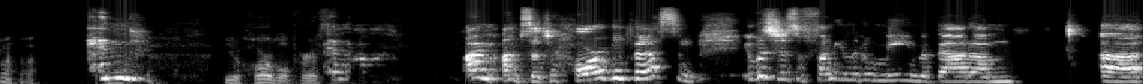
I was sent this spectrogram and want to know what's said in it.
And You horrible person. I'm I'm such a horrible person. It was just a funny little meme about um uh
